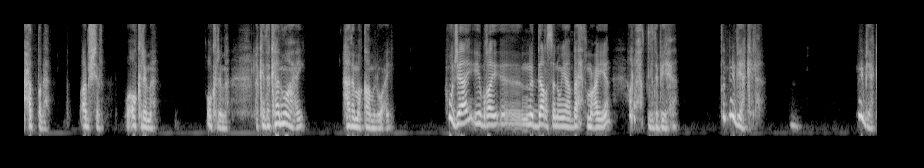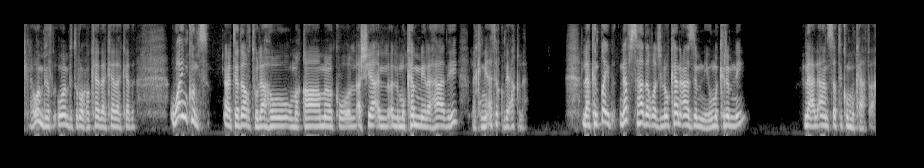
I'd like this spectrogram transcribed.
أحط له أبشر. وأكرمه. أكرمه. لكن إذا كان واعي هذا مقام الوعي. هو جاي يبغى ندرس أنا وياه بحث معين. أروح أحط له ذبيحة. طيب من بياكلها؟ من بياكلها؟ وين وين بتروحوا كذا كذا كذا؟ وإن كنت اعتذرت له ومقامك والأشياء المكملة هذه لكني أثق بعقله. لكن طيب نفس هذا الرجل لو كان عازمني ومكرمني لا الآن ستكون مكافأة.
